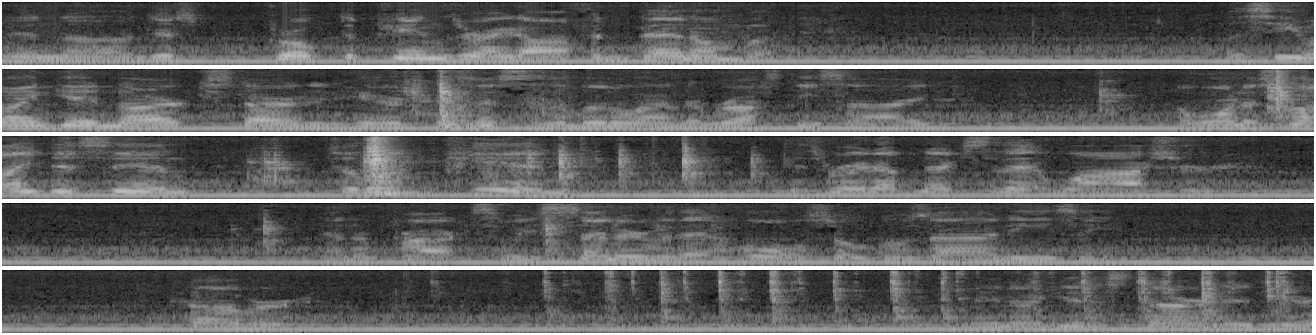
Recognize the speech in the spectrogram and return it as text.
And uh, just broke the pins right off and bent them. But Let's see if I can get an arc started here because this is a little on the rusty side. I want to slide this in till the pin is right up next to that washer and approximately centered with that hole so it goes on easy. Cover. May not get it started here.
